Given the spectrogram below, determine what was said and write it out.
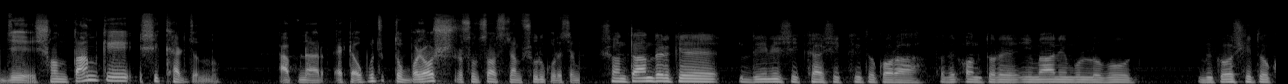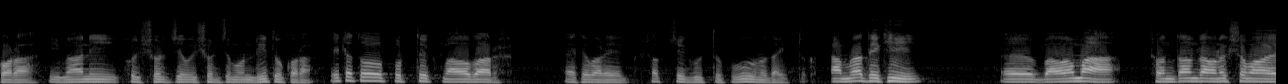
যে সন্তানকে শিক্ষার জন্য আপনার একটা উপযুক্ত বয়স রসুল শুরু করেছেন। সন্তানদেরকে দিনই শিক্ষা শিক্ষিত করা, তাদের অন্তরে ইমানি মূল্যবোধ বিকশিত করা ইমানি ঐশ্বর্যে ঐশ্বর্যমণ্ডিত করা এটা তো প্রত্যেক মা বাবার একেবারে সবচেয়ে গুরুত্বপূর্ণ দায়িত্ব। আমরা দেখি বাবা মা সন্তানরা অনেক সময়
